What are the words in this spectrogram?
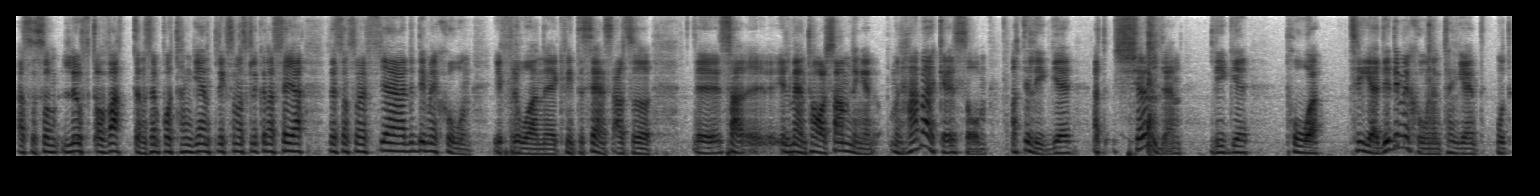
Alltså som luft och vatten. Och sen på tangent, liksom man skulle kunna säga nästan som en fjärde dimension ifrån eh, kvintessens, alltså eh, eh, elementarsamlingen. Men här verkar det som att det ligger, att kölden ligger på tredje dimensionen tangent mot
